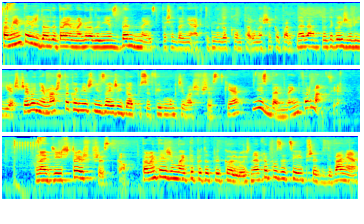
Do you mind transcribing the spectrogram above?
Pamiętaj, że do odebrania nagrody niezbędne jest posiadanie aktywnego konta u naszego partnera, dlatego jeżeli jeszcze go nie masz, to koniecznie zajrzyj do opisu filmu, gdzie masz wszystkie niezbędne informacje. Na dziś to już wszystko. Pamiętaj, że moje typy to tylko luźne propozycje i przewidywania,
